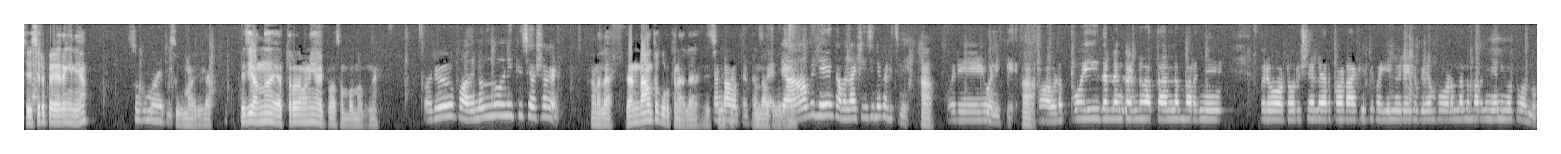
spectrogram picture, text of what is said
ചേച്ചിയുടെ പേരെങ്ങനെയാ? സുകുമാരി. സുകുമാരി അല്ലേ? ചേച്ചി അന്ന് എത്ര മണിയായിപ്പോ ആ സംഭവം നടന്നേ? ഒരു പതിനൊന്ന് മണിക്ക് ശേഷം ആണല്ലേ? രണ്ടാമത്തെ കുറുക്കനല്ലേ രാവിലെ കമലാക്ഷീച്ചിനെ കടിച്ചേ ഒരു ഏഴ് മണിക്ക് അവിടെ പോയി ഇതെല്ലാം കണ്ടു വർത്താനെല്ലാം പറഞ്ഞ് ഒരു ഓട്ടോറിക്ഷയിൽ ഏർപ്പാടാക്കിയിട്ട് പയ്യന്നൂരേക്ക് വേഗം പോകണം എന്നെല്ലാം പറഞ്ഞ് ഞാൻ ഇങ്ങോട്ട് വന്നു.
